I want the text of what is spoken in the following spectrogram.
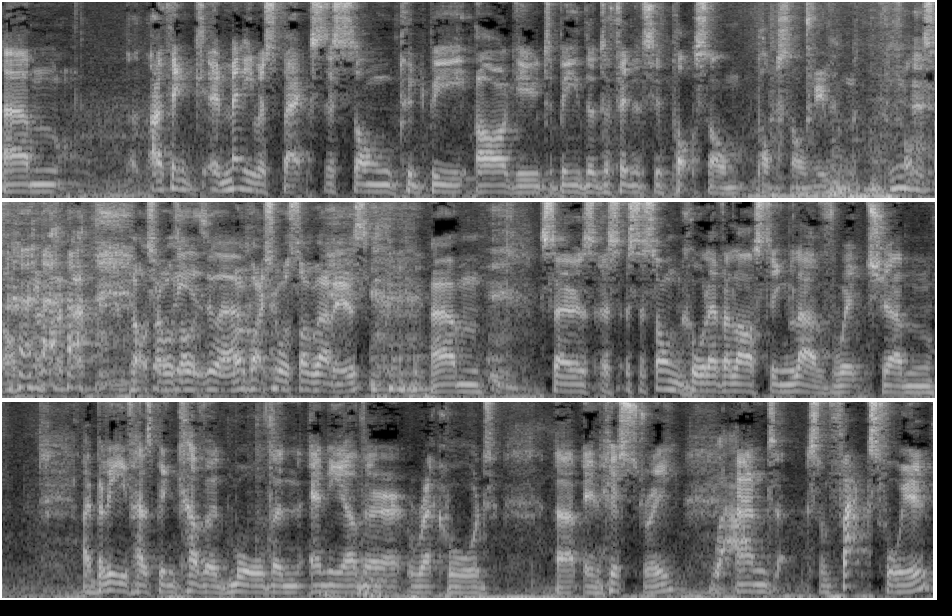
Um, I think, in many respects, this song could be argued to be the definitive pop song. Pop song, even pop song. not, sure what song, well. not quite sure what song that is. Um, so, it's, it's it's a song called "Everlasting Love," which um, I believe has been covered more than any other record uh, in history. Wow. And some facts for you.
